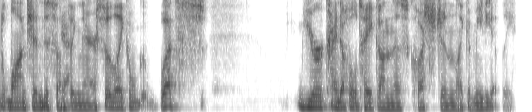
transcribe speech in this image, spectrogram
launch into something there. So like what's your kind of whole take on this question like immediately?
